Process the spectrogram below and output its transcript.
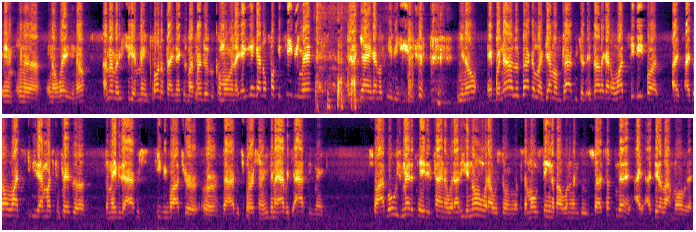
in in a in a way, you know. I remember I used to get made fun of back then because my friends would come over and like, "Hey, you ain't got no fucking TV, man." Like, yeah, I ain't got no TV, you know. And, but now I look back, I'm like, damn, I'm glad because it's not like I don't watch TV, but I I don't watch TV that much compared to to maybe the average TV watcher or the average person or even the average athlete maybe. So I've always meditated kind of without even knowing what I was doing because I'm always thinking about what I'm going to do. So that's something that I, I did a lot more with it.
